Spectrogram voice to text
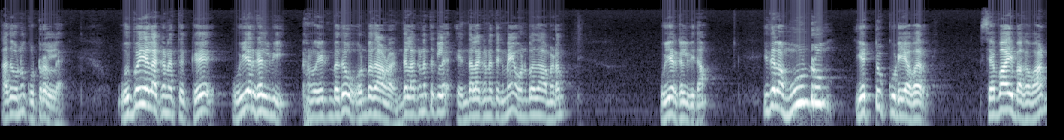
அது ஒன்றும் குற்றம் இல்லை. உபய லக்கணத்துக்கு உயர்கல்வி என்பது ஒன்பதாம் இடம். இந்த லக்கணத்துக்குல எந்த லக்கணத்துக்குமே ஒன்பதாம் இடம் உயர்கல்வி தான். இதில் மூன்றும் எட்டுக்குடையவர். செவ்வாய் பகவான்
